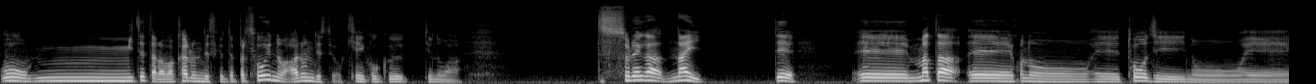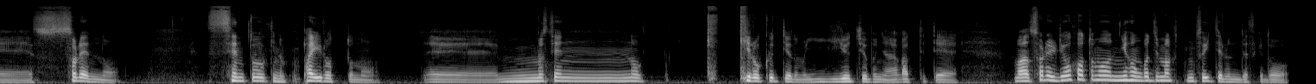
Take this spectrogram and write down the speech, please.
を見てたら分かるんですけどやっぱりそういうのはあるんですよ警告っていうのは。それがないで、えー、また、えー、この、えー、当時の、えソ連の戦闘機のパイロットの、え無線の記録っていうのも YouTube に上がっててまあそれ両方とも日本語字幕ついてるんですけど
